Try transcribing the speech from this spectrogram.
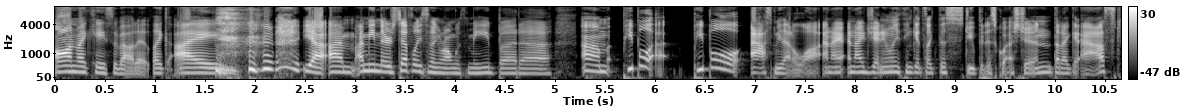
on my case about it? Like I. yeah, um, I mean, there's definitely something wrong with me, but uh, um, people people ask me that a lot, and I and I genuinely think it's like the stupidest question that I get asked.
